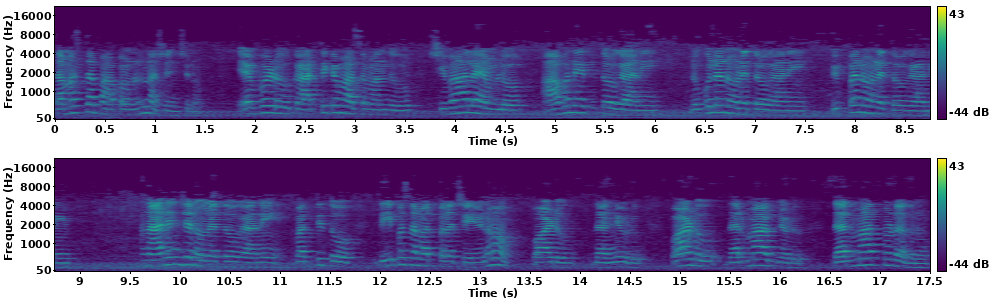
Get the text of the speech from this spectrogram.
సమస్త పాపములు నశించును. ఎవ్వడు కార్తీక మాసమందు శివాలయంలో ఆవనేతితో గాని నువ్వుల నూనెతో గాని విప్ప నూనెతో గాని నారింజ నూనెతో గాని భక్తితో దీప సమర్పణ చేయునో వాడు ధన్యుడు. వాడు ధర్మాజ్ఞుడు ధర్మాత్ముడగును.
